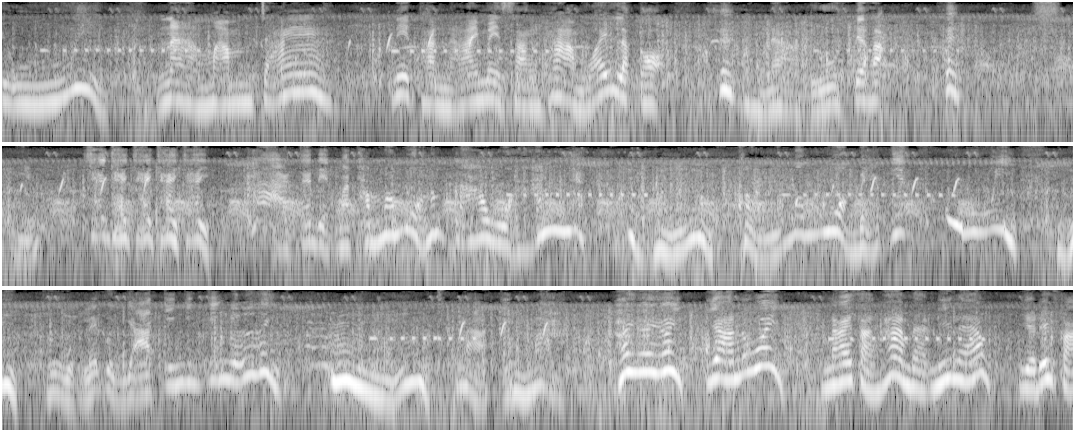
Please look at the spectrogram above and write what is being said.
อุ้ยหน้ามัมจัง นี่ท่านนายไม่สั่งห้ามไว้ละก็น่าดูเชียละใช่ใช่ใช่ใช่ใช่ข้าจะเด็ดมาทำมะม่วงน้ำปลาหวาน ข้าวเหนียวมะม่วงแบบเนี้ยอุ้ยอุ้ยพูดแล้วก็อยากกินจริง ๆ เลย อืมน่ากินมาก เฮ้ยเฮ้ยเฮ้ยอย่านะเว้ย นายสั่งห้ามแบบนี้แล้ว อย่าได้ฝ่า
